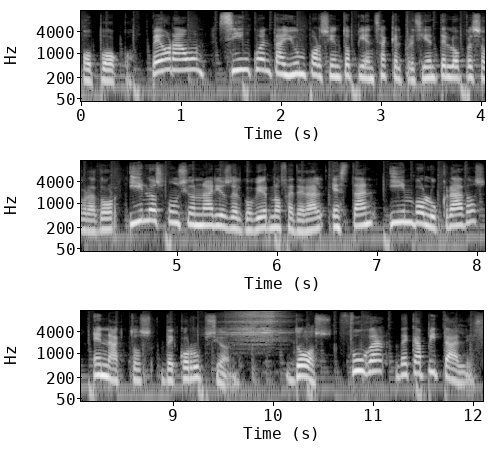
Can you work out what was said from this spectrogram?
o poco. Peor aún, 51% piensa que el presidente López Obrador y los funcionarios del gobierno federal están involucrados en actos de corrupción. 2. Fuga de capitales.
